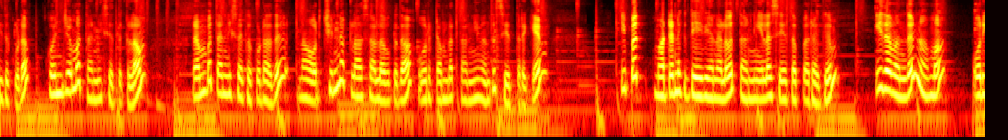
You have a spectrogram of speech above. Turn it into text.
இது கூட கொஞ்சமாக தண்ணி சேர்த்துக்கலாம். ரொம்ப தண்ணி சேர்க்கக்கூடாது. நான் ஒரு சின்ன கிளாஸ் அளவுக்கு தான் ஒரு டம்ளர் தண்ணி வந்து சேர்த்துருக்கேன். இப்போ மட்டனுக்கு தேவையான அளவு தண்ணியெல்லாம் சேர்த்த பிறகு இதை வந்து நம்ம ஒரு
